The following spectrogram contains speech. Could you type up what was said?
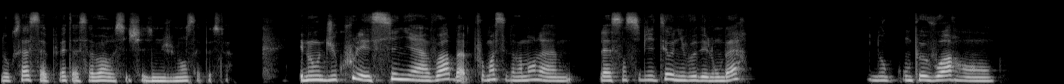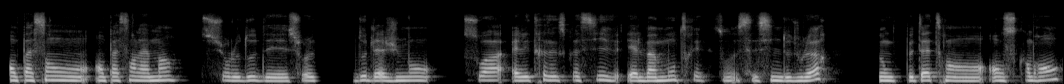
Donc ça, ça peut être à savoir aussi chez une jument, ça peut se faire. Et donc, du coup, les signes à avoir, bah, pour moi, c'est vraiment la, la, sensibilité au niveau des lombaires. Donc, on peut voir en, en, passant, en passant la main sur le, dos des, sur le dos de la jument, soit elle est très expressive et elle va montrer ses signes de douleur. Donc, peut-être en, en se cambrant,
